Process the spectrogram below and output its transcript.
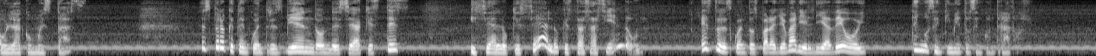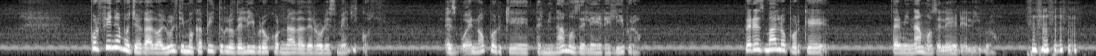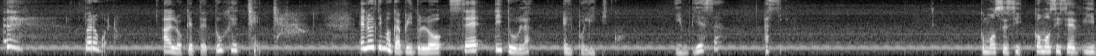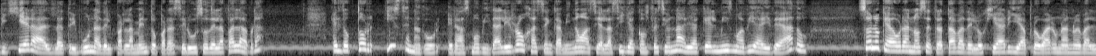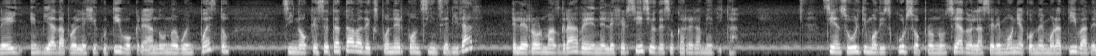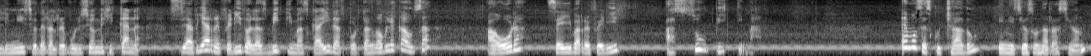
Hola, ¿cómo estás? Espero que te encuentres bien donde sea que estés y sea lo que sea lo que estás haciendo. Esto es Cuentos para Llevar y el día de hoy tengo sentimientos encontrados. Por fin hemos llegado al último capítulo del libro Jornada de Errores Médicos. Es bueno porque terminamos de leer el libro. Pero es malo porque terminamos de leer el libro. Pero bueno a lo que te tuje chencha. El último capítulo se titula El político y empieza así. Como si, como si se dirigiera a la tribuna del Parlamento para hacer uso de la palabra, el doctor y senador Erasmo Vidal y Rojas se encaminó hacia la silla confesionaria que él mismo había ideado, solo que ahora no se trataba de elogiar y aprobar una nueva ley enviada por el Ejecutivo creando un nuevo impuesto, sino que se trataba de exponer con sinceridad el error más grave en el ejercicio de su carrera médica. Si en su último discurso pronunciado en la ceremonia conmemorativa del inicio de la Revolución Mexicana se había referido a las víctimas caídas por tan noble causa, ahora se iba a referir a su víctima. Hemos escuchado, inició su narración,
